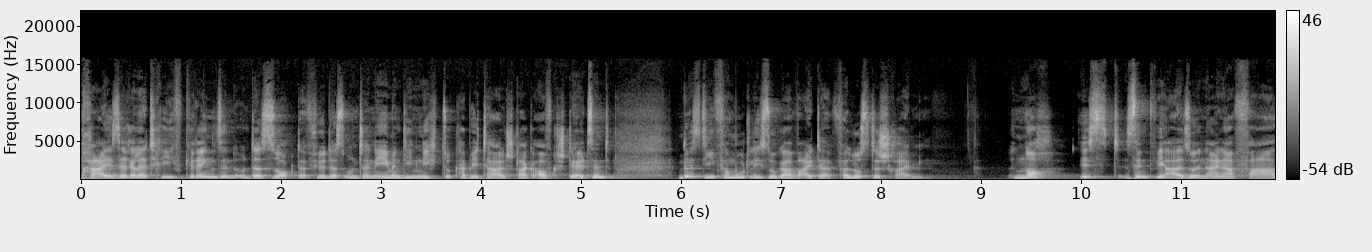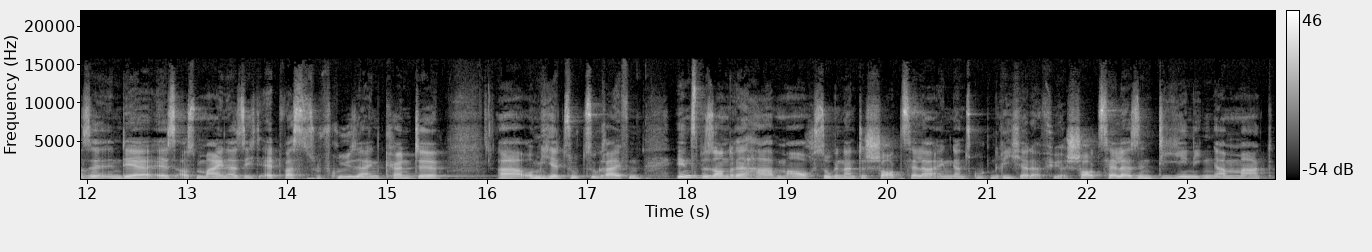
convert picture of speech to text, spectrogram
Preise relativ gering sind und das sorgt dafür, dass Unternehmen, die nicht so kapitalstark aufgestellt sind, dass die vermutlich sogar weiter Verluste schreiben. Noch ist, sind wir also in einer Phase, in der es aus meiner Sicht etwas zu früh sein könnte, äh, um hier zuzugreifen. Insbesondere haben auch sogenannte Shortseller einen ganz guten Riecher dafür. Shortseller sind diejenigen am Markt,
